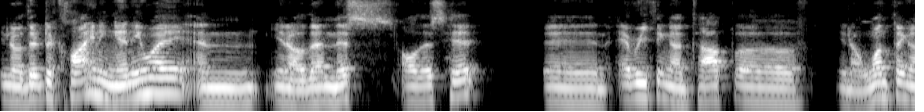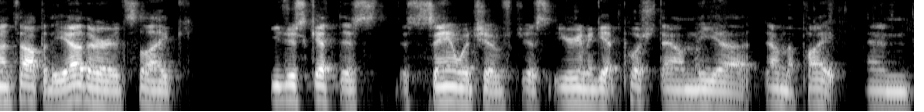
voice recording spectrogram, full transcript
you know, they're declining anyway. And, you know, then this, all this hit and everything on top of, you know, one thing on top of the other. It's like, you just get this this sandwich of just you're gonna get pushed down the uh, down the pipe, and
